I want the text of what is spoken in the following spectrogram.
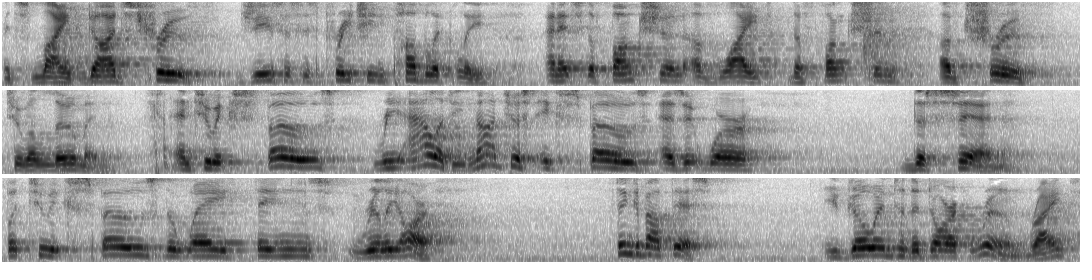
It's light, God's truth. Jesus is preaching publicly, and it's the function of light, the function of truth to illumine and to expose reality, not just expose, as it were, the sin, but to expose the way things really are. Think about this. You go into the dark room, right?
